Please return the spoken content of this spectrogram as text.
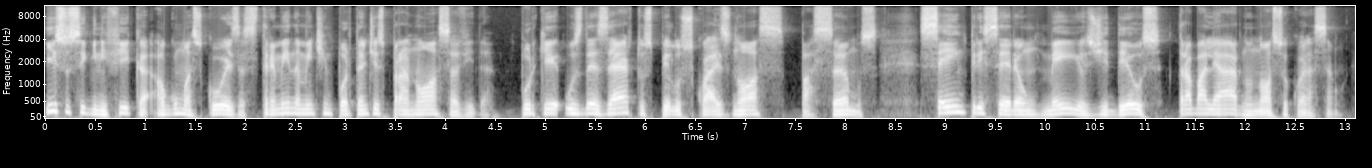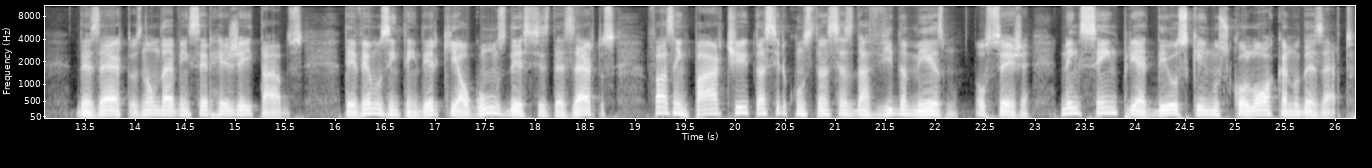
Isso significa algumas coisas tremendamente importantes para a nossa vida, porque os desertos pelos quais nós passamos sempre serão meios de Deus trabalhar no nosso coração. Desertos não devem ser rejeitados. Devemos entender que alguns destes desertos fazem parte das circunstâncias da vida mesmo, ou seja, nem sempre é Deus quem nos coloca no deserto.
